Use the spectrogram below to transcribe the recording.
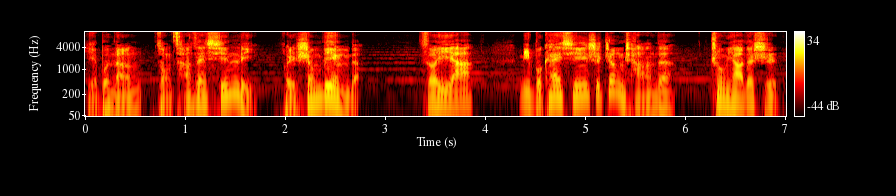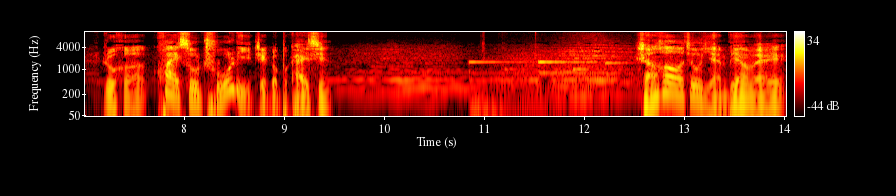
也不能总藏在心里，会生病的。所以呀，你不开心是正常的，重要的是如何快速处理这个不开心。然后就演变为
